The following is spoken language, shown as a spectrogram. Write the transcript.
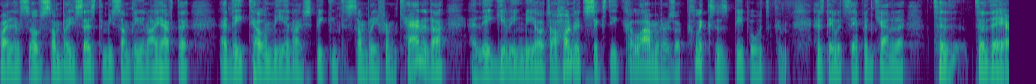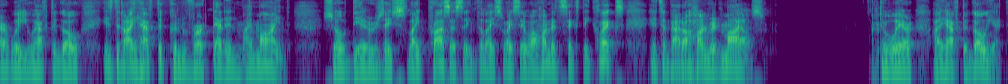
right, and so if somebody says to me something and I have to, and they tell me, and I'm speaking to somebody from Canada, and they giving me, oh, it's 160 kilometers or clicks, as people would, as they would say up in Canada, to to there where you have to go, is that I have to convert that in my mind. So there is a slight processing delay. So I say, well, 160 clicks, it's about 100 miles to where I have to go yet.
